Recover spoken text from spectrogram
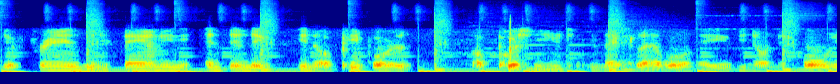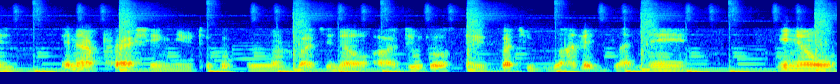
your friends and family, and then they you know people are are pushing you to the next level, and they you know they're holding. They're not pressuring you to perform, but you know, uh, do those things. But you love it, like man, you know,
